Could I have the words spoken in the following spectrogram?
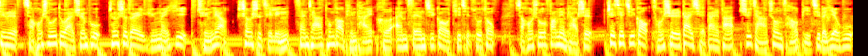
近日，小红书对外宣布，正式对云媒艺、群亮、盛世麒麟三家通告平台和 MCN 机构提起诉讼。小红书方面表示，这些机构从事代写代发、虚假种草笔记的业务，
